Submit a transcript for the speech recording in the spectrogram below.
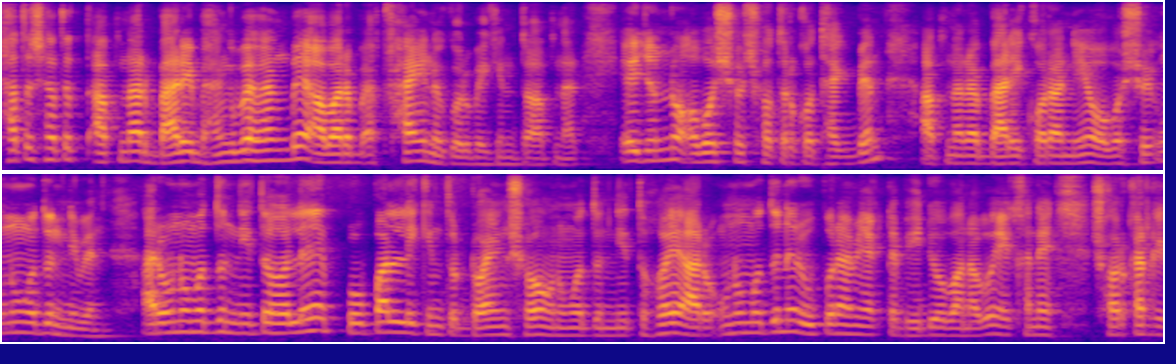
সাথে সাথে আপনার বাড়ি ভাঙবে ভাঙবে আবার ফাইনও করবে কিন্তু আপনার। এই জন্য অবশ্যই সতর্ক থাকবেন। আপনারা বাড়ি করা নিয়ে অবশ্যই অনুমোদন নেবেন। আর অনুমোদন নিতে হলে প্রপারলি কিন্তু ড্রয়িং সহ অনুমোদন নিতে হয়। আর অনুমোদনের উপরে আমি একটা ভিডিও বানাবো। এখানে সরকারকে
